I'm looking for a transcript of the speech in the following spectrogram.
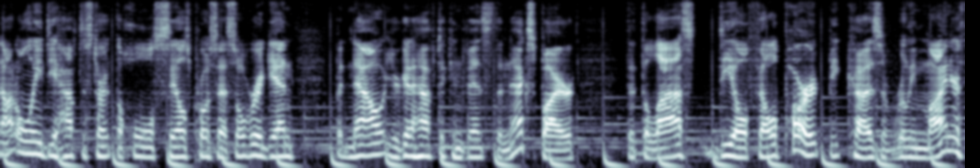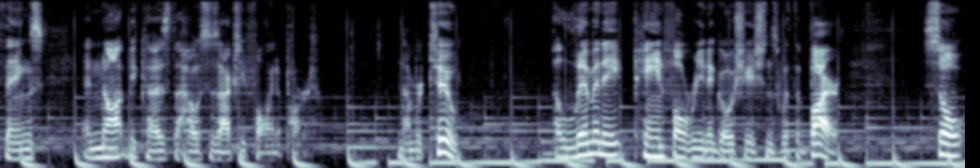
not only do you have to start the whole sales process over again, but now you're going to have to convince the next buyer that the last deal fell apart because of really minor things and not because the house is actually falling apart. Number two, eliminate painful renegotiations with the buyer. So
